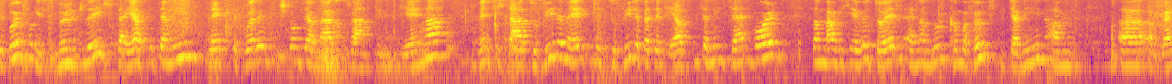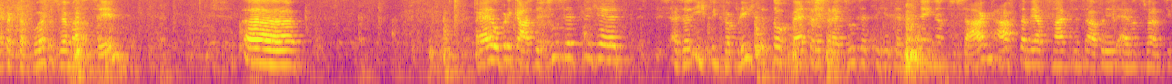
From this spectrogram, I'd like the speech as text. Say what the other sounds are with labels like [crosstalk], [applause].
die Prüfung ist mündlich. Der erste Termin, letzte Vorlesungsstunde am 29. Jänner. Wenn sich da zu viele melden, mit zu viele bei dem ersten Termin sein wollen, dann mache ich eventuell einen 0,5. Termin am, äh, am, Freitag davor, das werden wir dann sehen. Äh, drei obligate zusätzliche also ich bin verpflichtet, noch weitere drei zusätzliche Termine Ihnen zu sagen. 8. März, 19. April, 21.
